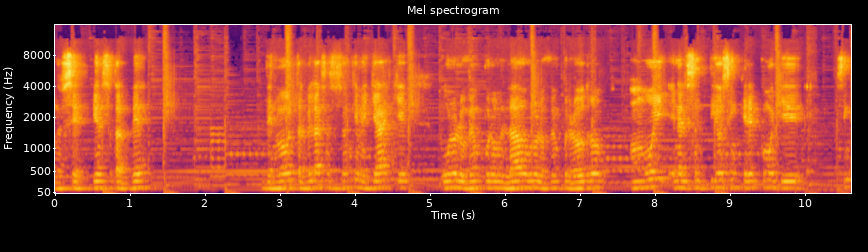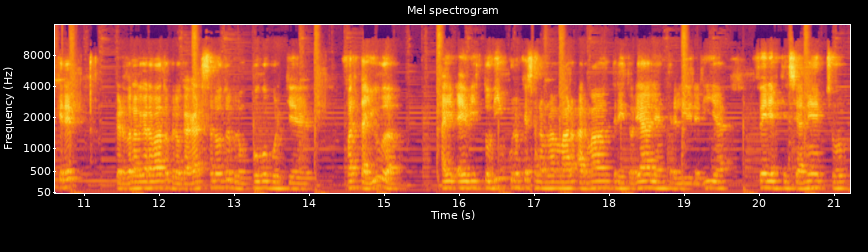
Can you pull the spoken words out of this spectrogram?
no sé, pienso tal vez, de nuevo, tal vez la sensación que me queda es que uno los ven por un lado, uno los ven por el otro, muy en el sentido sin querer, como que, sin querer, perdón el garabato, pero cagarse al otro, pero un poco porque falta ayuda he visto vínculos que se han armado entre editoriales, entre librerías, ferias que se han hecho,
